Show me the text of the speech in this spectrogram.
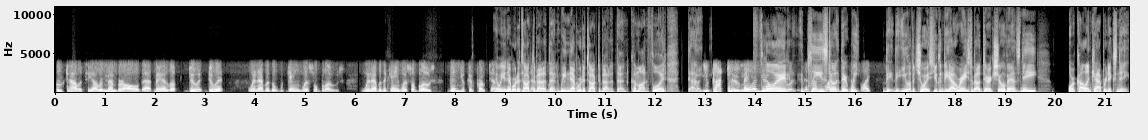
brutality. I remember all that, man. Look, do it, do it whenever the game whistle blows. Whenever the game whistle blows, then you can protest. No, we never would have talked about it then. We never would have talked about it then. Come on, Floyd. Uh, You got to, man. You Floyd, do please like- don't. There, we, like the, the, you have a choice. You can be outraged about Derek Chauvin's knee or Colin Kaepernick's knee.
